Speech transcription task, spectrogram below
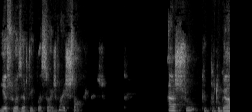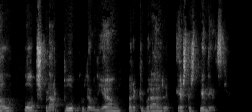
e as suas articulações mais sólidas. Acho que Portugal pode esperar pouco da União para quebrar estas dependências.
